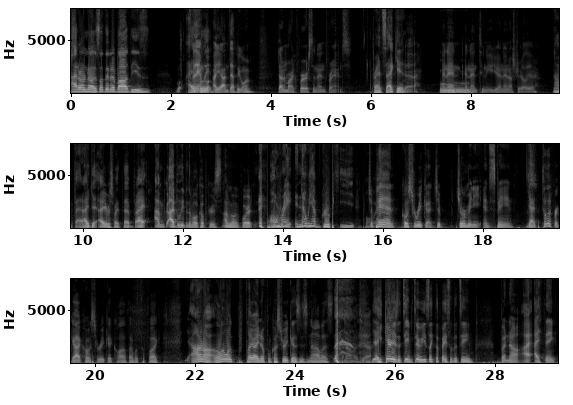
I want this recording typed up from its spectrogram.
I don't know. Something about these. I, I, think I'm believe go- uh, yeah, I'm definitely going Denmark first, and then France. France second. Yeah, and then and then Tunisia, and then Australia. Not bad. I get. I respect that, but I I'm I believe in the World Cup curse. I'm going for it. All right, and now we have Group E: Oh, Japan, Costa Rica, J- Germany, and Spain. Yeah, I totally forgot Costa Rica qualified. What the fuck? Yeah, I don't know. The only one player I know from Costa Rica is just Navas. Navas, yeah. yeah, he carries the team too. He's like the face of the team. But no, I I think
